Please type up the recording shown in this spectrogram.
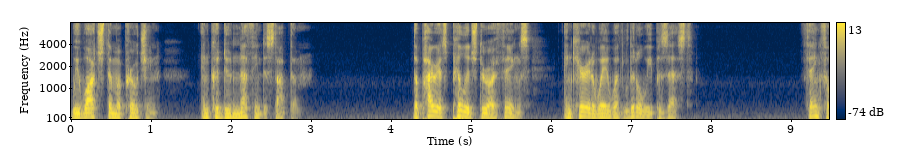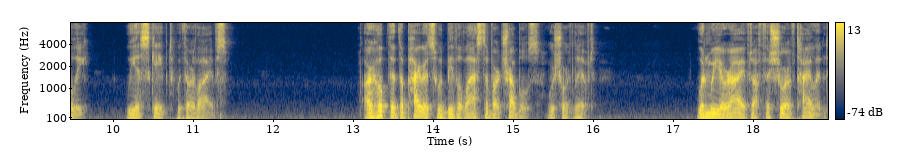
We watched them approaching and could do nothing to stop them. The pirates pillaged through our things and carried away what little we possessed. Thankfully, we escaped with our lives. Our hope that the pirates would be the last of our troubles were short lived. When we arrived off the shore of Thailand,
